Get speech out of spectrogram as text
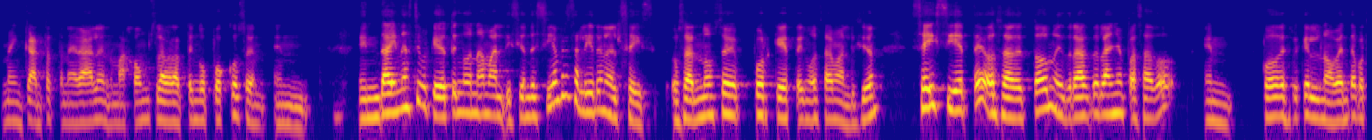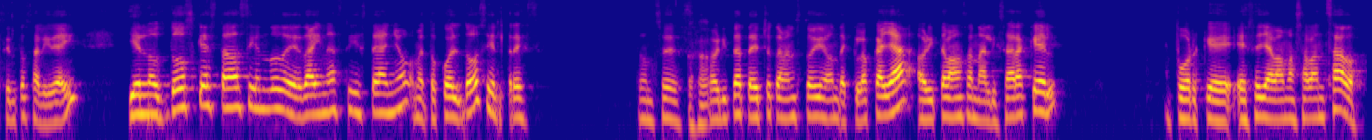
me encanta tener a Allen Mahomes. La verdad, tengo pocos en, en, en, Dynasty porque yo tengo una maldición de siempre salir en el 6. O sea, no sé por qué tengo esa maldición. 6-7, o sea, de todo mi draft del año pasado, en, puedo decir que el 90% salí de ahí. Y en los dos que he estado haciendo de Dynasty este año, me tocó el 2 y el 3. Entonces, ahorita de hecho también estoy donde clock allá. Ahorita vamos a analizar aquel porque ese ya va más avanzado.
